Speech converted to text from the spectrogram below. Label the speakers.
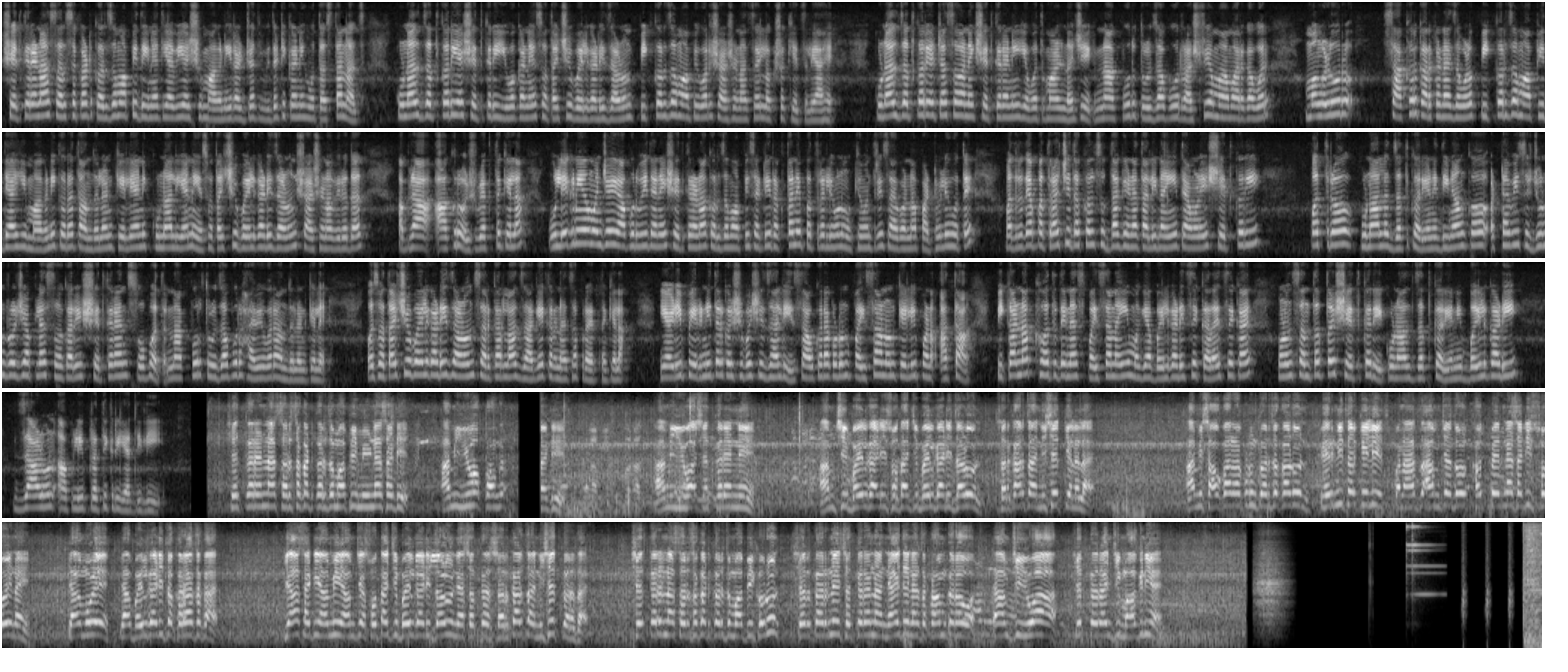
Speaker 1: शेतकऱ्यांना सरसकट कर्जमाफी देण्यात यावी अशी मागणी राज्यात विविध ठिकाणी होत असतानाच कुणाल जतकर या शेतकरी युवकाने स्वतःची बैलगाडी जाळून पीक कर्ज माफीवर शासनाचे लक्ष खेचले आहे. कुणाल जतकर याच्यासह अनेक शेतकऱ्यांनी यवतमाळ नजीक नागपूर तुळजापूर राष्ट्रीय महामार्गावर मंगळूर साखर कारखान्याजवळ पीक कर्ज माफी द्या ही मागणी करत आंदोलन केले आणि कुणाल याने स्वतःची बैलगाडी जाळून शासनाविरोधात आपला आक्रोश व्यक्त केला. उल्लेखनीय म्हणजे यापूर्वी त्याने शेतकऱ्यांना कर्जमाफीसाठी रक्ताने पत्र लिहून मुख्यमंत्री साहेबांना पाठवले होते. मात्र त्या पत्राची दखल सुद्धा घेण्यात आली नाही. त्यामुळे शेतकरी पत्र कुणाल जतकर? यांनी दिनांक अठ्ठावीस जून रोजी आपल्या सहकारी शेतकऱ्यांसोबत नागपूर तुळजापूर हायवेवर आंदोलन केले व स्वतःची बैलगाडी जाळून सरकारला जागे करण्याचा प्रयत्न केला. यावेळी पेरणी तर कशीबशी झाली सावकाराकडून पैसा आणून केली पण आता पिकांना खत देण्यास पैसा नाही मग या बैलगाडीचे करायचे काय? म्हणून संतप्त शेतकरी कुणाल जतकर यांनी बैलगाडी जाळून आपली प्रतिक्रिया दिली.
Speaker 2: शेतकऱ्यांना सरसकट कर्जमाफी मिळण्यासाठी आम्ही युवक काँग्रेससाठी आम्ही युवा शेतकऱ्यांनी आमची बैलगाडी स्वतःची बैलगाडी जाळून सरकारचा निषेध केलेला आहे. आम्ही सावकाराकडून कर्ज काढून पेरणी तर केलीच पण आज आमच्याजवळ खत पेरण्यासाठी सोय नाही. त्यामुळे या बैलगाडीचं करायचं काय? यासाठी आम्ही आमच्या स्वतःची बैलगाडी जळून या शेतकऱ्या सरकारचा निषेध करत आहे. शेतकऱ्यांना सरसकट कर्जमाफी करून सरकारने शेतकऱ्यांना न्याय देण्याचं काम करावं. आमची युवा शेतकऱ्यांची मागणी आहे.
